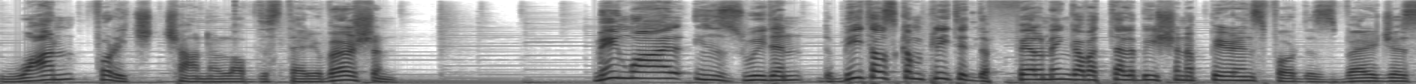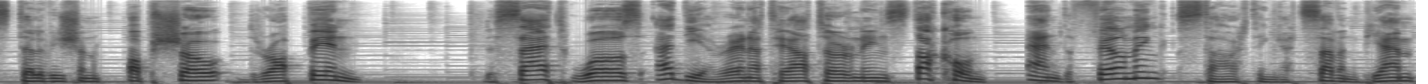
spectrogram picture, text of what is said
one for each channel of the stereo version. Meanwhile, in Sweden, the Beatles completed the filming of a television appearance for the Sveriges television pop show Drop In. The set was at the Arena Theatern in Stockholm, and the filming, starting at 7 pm,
